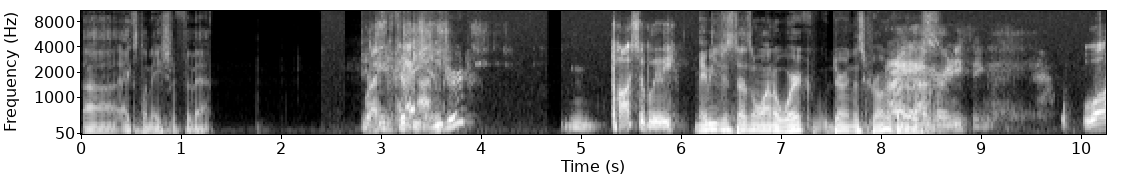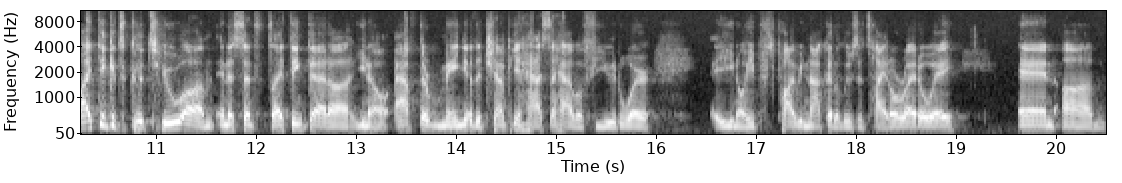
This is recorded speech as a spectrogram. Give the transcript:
uh, explanation for that. Right. he could be I- I- injured? Possibly. Maybe he just doesn't want to work during this coronavirus. I coronavirus. haven't heard anything. Well, I think it's good too. Um, in a sense, I think that uh, you know, after Mania, the champion has to have a feud where, you know, he's probably not going to lose the title right away, and um,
